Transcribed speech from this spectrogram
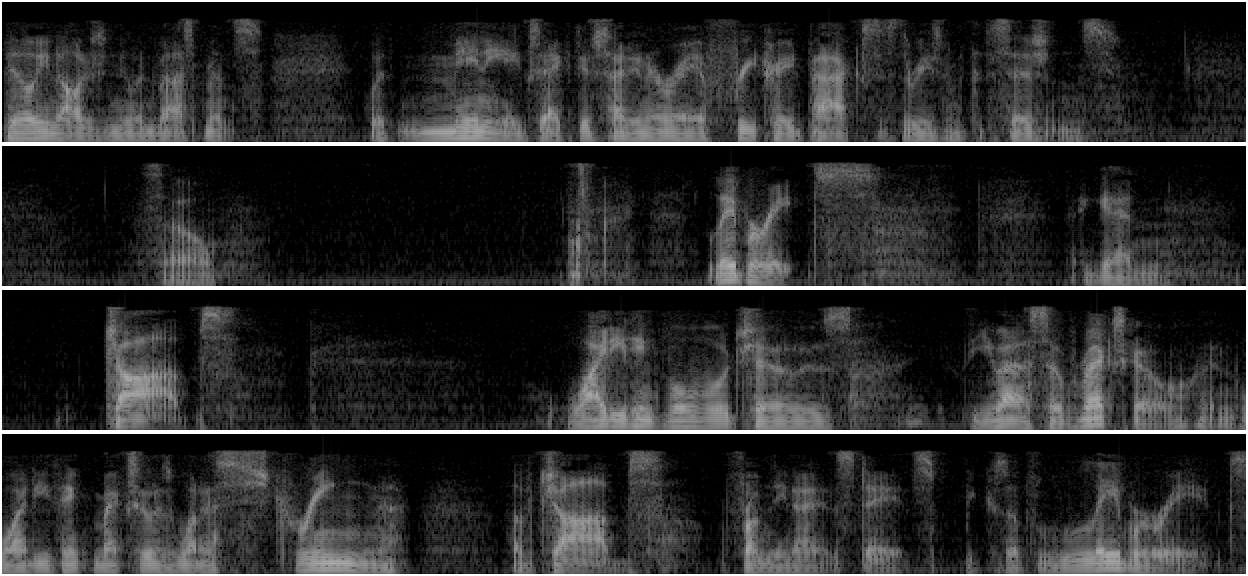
billion in new investments, with many executives citing an array of free trade pacts as the reason for the decisions. So, labor rates. Again, jobs. Why do you think Volvo chose the U.S. over Mexico? And why do you think Mexico has won a string of jobs from the United States because of labor rates.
